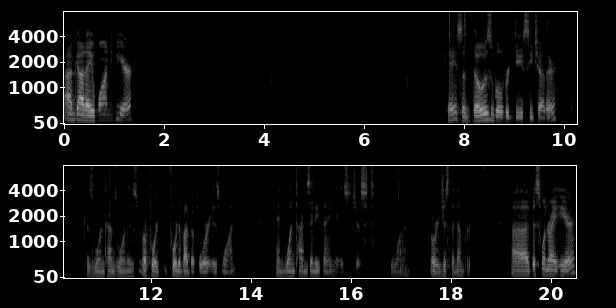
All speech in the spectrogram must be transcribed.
I've got a 1 here. Okay, so those will reduce each other because 1 times 1 is, or 4, 4 divided by 4 is 1. And 1 times anything is just 1, or just the number. Uh, this one right here,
